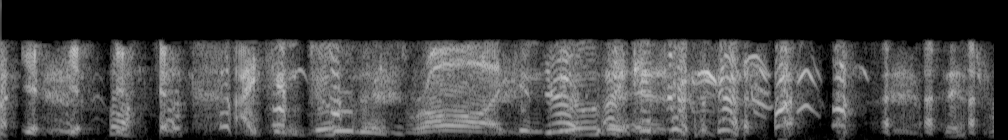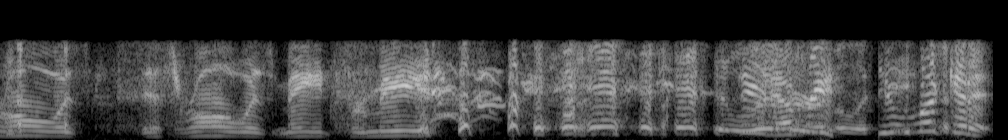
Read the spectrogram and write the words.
I can do this role. I can do this. this role was this role was made for me. Dude, every you look at it,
